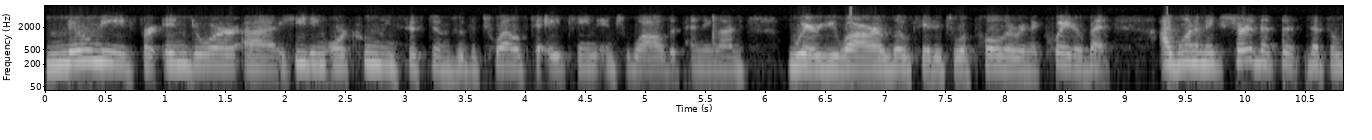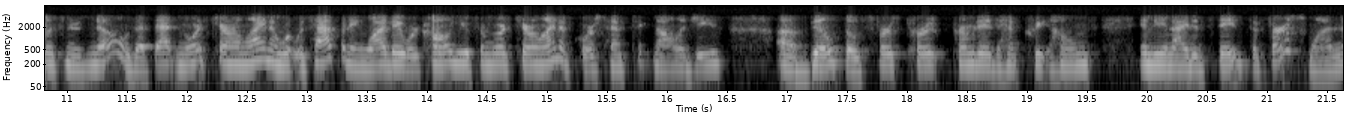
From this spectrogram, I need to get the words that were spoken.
No need for indoor uh, heating or cooling systems with a 12 to 18 inch wall, depending on where you are located to a polar and equator. But I want to make sure that the that the listeners know that that North Carolina, what was happening, why they were calling you from North Carolina. Of course, Hemp Technologies uh, built those first per- permitted hempcrete homes in the United States. The first one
